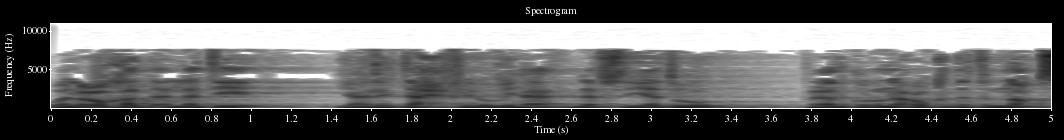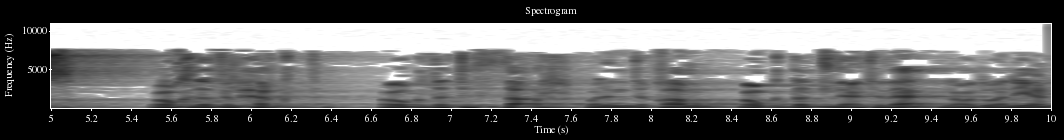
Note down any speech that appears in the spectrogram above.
والعقد التي يعني تحفل بها نفسيته فيذكر هنا عقدة النقص عقدة الحقد عقدة الثأر والانتقام عقدة الاعتداء العدوانية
